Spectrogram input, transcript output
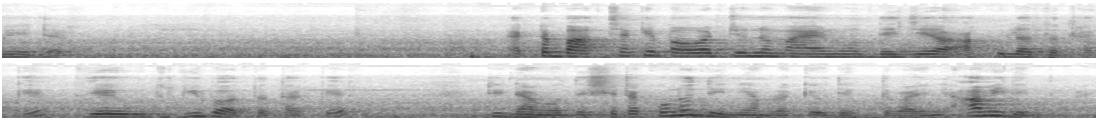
মেয়েটার। একটা বাচ্চাকে পাওয়ার জন্য মায়ের মধ্যে যে আকুলতা থাকে, যে উদ্গীবতা থাকে, টিনার মধ্যে সেটা কোনো দিনই আমরা কেউ দেখতে পাইনি, আমি দেখতে পাই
